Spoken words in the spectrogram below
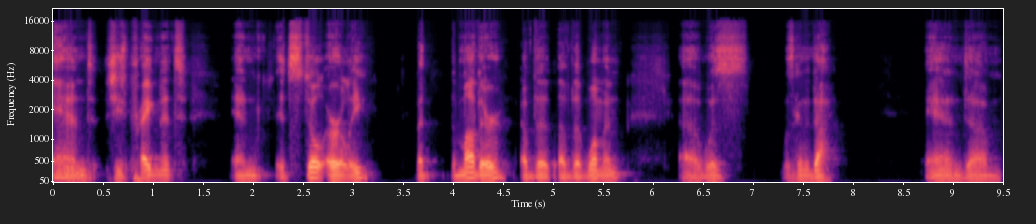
and she's pregnant, and it's still early, but the mother of the of the woman uh, was was going to die, and um,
